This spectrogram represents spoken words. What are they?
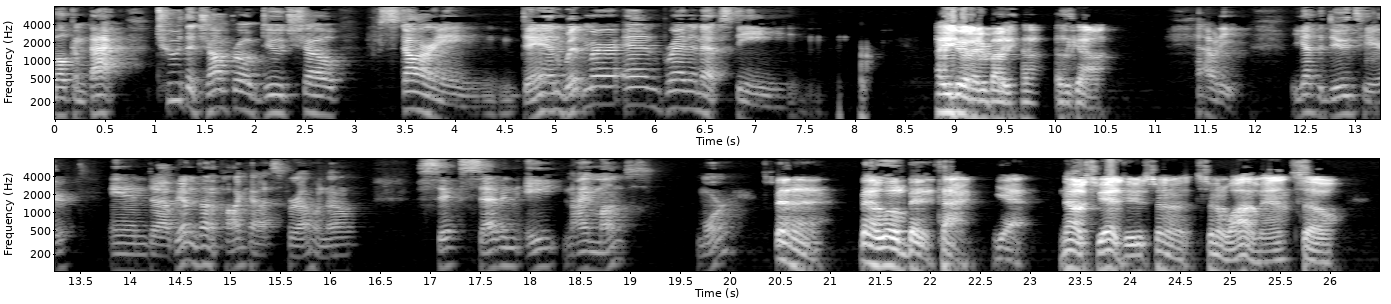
welcome back to the Jump Rope Dude Show, starring Dan Whitmer and Brandon Epstein. How you doing, everybody? How's it going? Howdy. You got the dudes here, and uh, we haven't done a podcast for, I don't know, six, seven, eight, nine months? More? It's been a been a little bit of time. Yeah. No, it's yeah, dude. It's been a it's been a while, man. So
